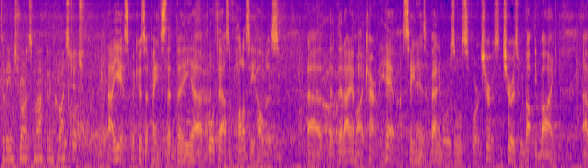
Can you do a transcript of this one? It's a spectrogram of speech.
for the insurance market in Christchurch? Uh, yes, because it means that the uh, 4,000 policyholders uh, that, that AMI currently have are seen as a valuable resource for insurers. Insurers would not be buying uh,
